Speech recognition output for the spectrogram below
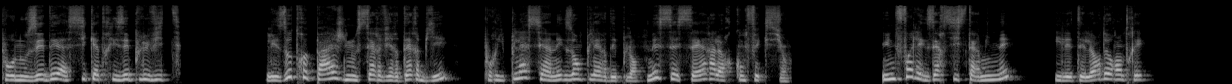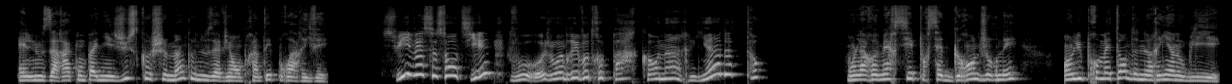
pour nous aider à cicatriser plus vite. Les autres pages nous servirent d'herbier pour y placer un exemplaire des plantes nécessaires à leur confection. Une fois l'exercice terminé, il était l'heure de rentrer. Elle nous a raccompagnés jusqu'au chemin que nous avions emprunté pour arriver. Suivez ce sentier, vous rejoindrez votre parc en un rien de temps. On l'a remerciée pour cette grande journée en lui promettant de ne rien oublier.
